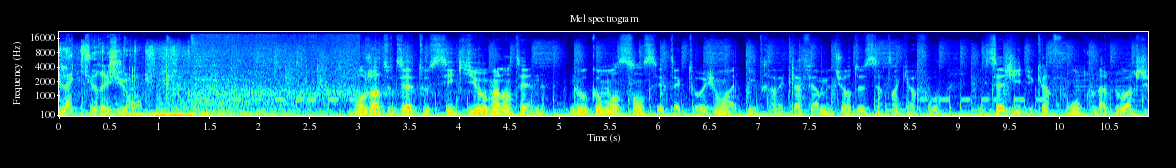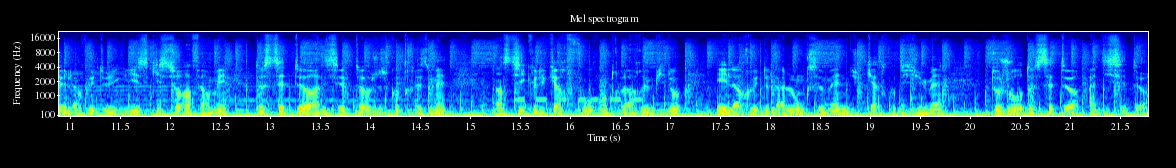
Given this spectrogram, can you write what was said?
l'actu région. Bonjour à toutes et à tous, c'est Guillaume à l'antenne. Nous commençons cette Actu Région à Ytre avec la fermeture de certains carrefours. Il s'agit du carrefour entre la rue Archet et la rue de l'église qui sera fermé de 7h à 17h jusqu'au 13 mai, ainsi que du carrefour entre la rue Bilot et la rue de la longue semaine du 4 au 18 mai, toujours de 7h à 17h.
